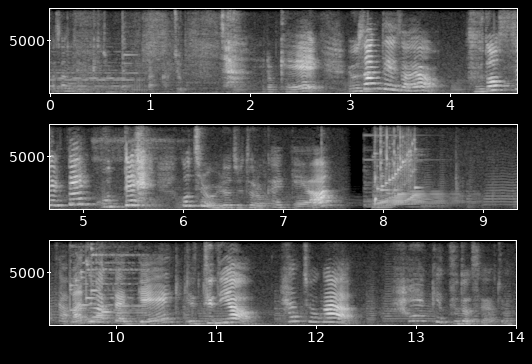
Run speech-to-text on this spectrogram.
화장지 이렇게 좀 닦아주고. 자, 이렇게 이 상태에서요. 굳었을 때 그때 꽃을 올려주도록 할게요. 자, 마지막 단계. 드디어 향초가 하얗게 굳었어요. 좀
